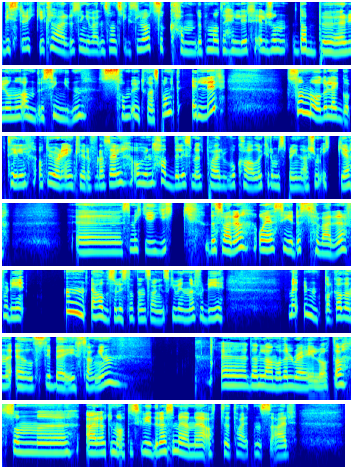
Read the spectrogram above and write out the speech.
Hvis du ikke klarer å synge verdens vanskeligste låt, så kan du på en måte heller Eller sånn Da bør jo noen andre synge den som utgangspunkt. Eller så må du legge opp til at du gjør det enklere for deg selv. Og hun hadde liksom et par vokale krumspring der som ikke eh, Som ikke gikk, dessverre. Og jeg sier dessverre fordi mm, jeg hadde så lyst til at den sangen skulle vinne, fordi med unntak av denne Elsie Bay-sangen, eh, den Lana Del Rey-låta, som eh, er automatisk videre, så mener jeg at Titans er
